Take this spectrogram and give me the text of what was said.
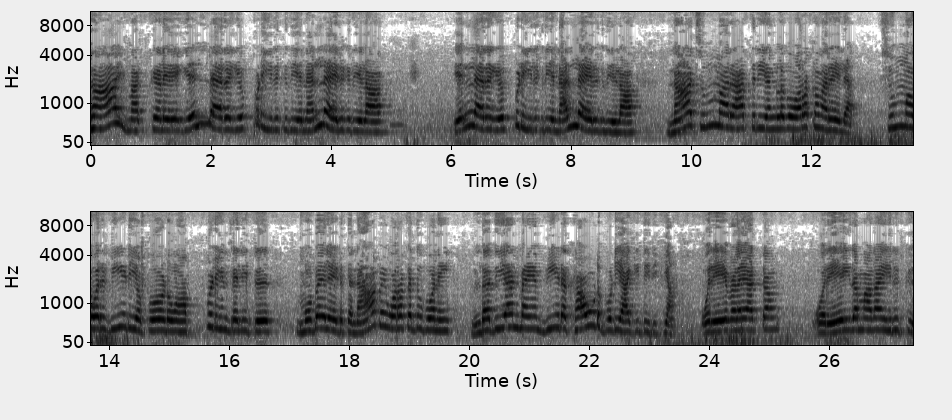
ஹாய் மக்களே எல்லாரும் எப்படி இருக்குது நல்லா இருக்குதீங்களா எல்லாரும் எப்படி இருக்குது நல்லா இருக்குதீங்களா நான் சும்மா ராத்திரி எங்களுக்கு உறக்கம் வரையில சும்மா ஒரு வீடியோ போடுவோம் அப்படின்னு சொல்லிட்டு மொபைல் எடுத்த நான் போய் உறக்கத்துக்கு போனேன். இந்த தியான் பையன் வீட தவுடு பொடி ஆக்கிட்டு இருக்கான். ஒரே விளையாட்டம் ஒரே இதமா தான் இருக்கு.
